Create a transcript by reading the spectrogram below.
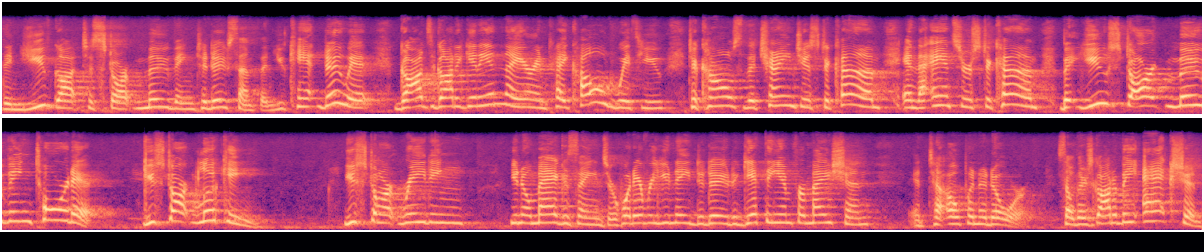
then you've got to start moving to do something. You can't do it. God's got to get in there and take hold with you to cause the changes to come and the answers to come, but you start moving toward it. You start looking. You start reading, you know, magazines or whatever you need to do to get the information and to open a door. So there's got to be action.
